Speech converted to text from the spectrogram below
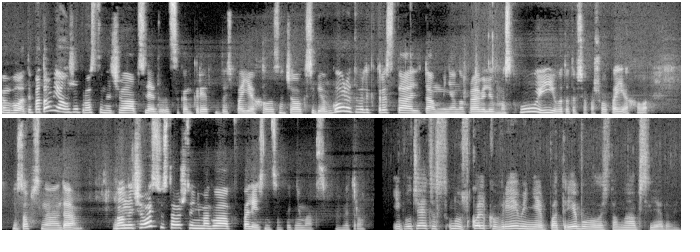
Вот. И потом я уже просто начала обследоваться конкретно. То есть поехала сначала к себе в город, в Электросталь, там меня направили в Москву, и вот это все пошло-поехало. И, собственно, да. Но началось все с того, что я не могла по лестницам подниматься в метро. И получается, ну, сколько времени потребовалось там на обследование?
